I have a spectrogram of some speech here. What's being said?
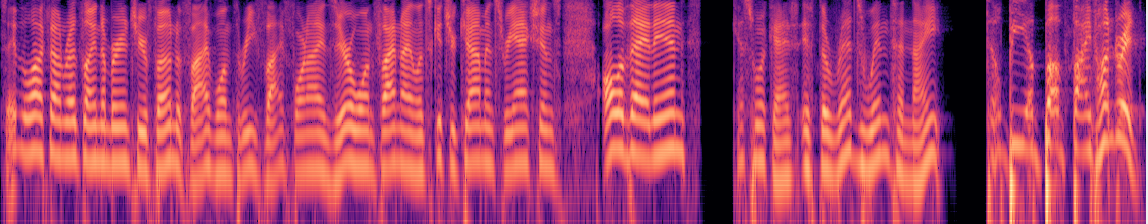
Save the Locked On Reds line number into your phone at 513 549 0159. Let's get your comments, reactions, all of that in. Guess what, guys? If the Reds win tonight, they'll be above 500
